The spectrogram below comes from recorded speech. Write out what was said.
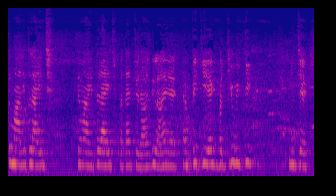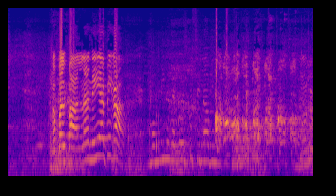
तुम्हारी प्लाइज तुम्हारी प्लाइज पता चुरा के लाए हैं। एमपी की एक बच्ची हुई थी नीचे। कपल पालना नहीं है पिका मम्मी ने देखो इसको सिला भी अरे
